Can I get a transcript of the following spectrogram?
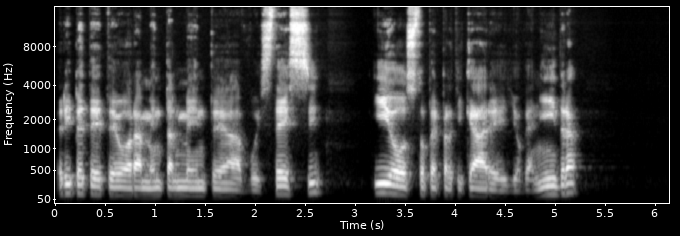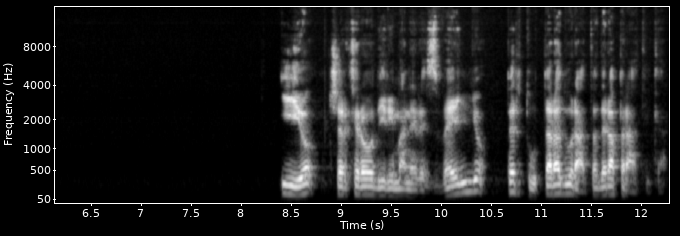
Ripetete ora mentalmente a voi stessi, io sto per praticare yoga nidra, io cercherò di rimanere sveglio per tutta la durata della pratica.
